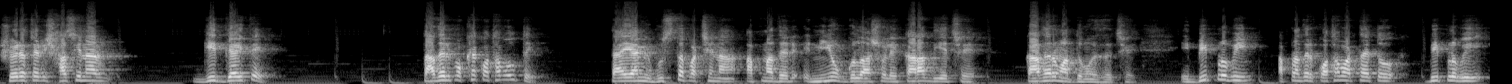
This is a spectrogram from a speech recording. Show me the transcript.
স্বৈরাচারী হাসিনার গীত গাইতে? তাদের পক্ষে কথা বলতে? তাই আমি বুঝতে পারছি না আপনাদের এই নিয়োগগুলো আসলে কারা দিয়েছে, কাদের মাধ্যমে হয়েছে। এই বিপ্লবী, আপনাদের কথাবার্তায় তো বিপ্লবী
